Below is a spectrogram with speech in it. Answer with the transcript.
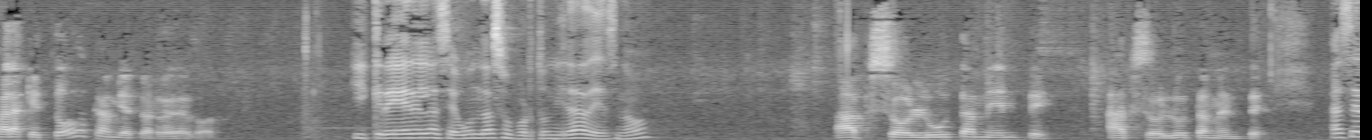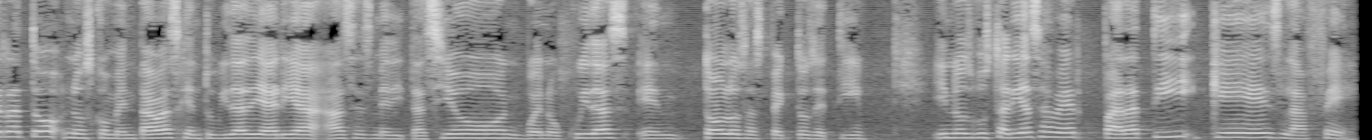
para que todo cambie a tu alrededor. Y creer en las segundas oportunidades, ¿no? Absolutamente, absolutamente. Hace rato nos comentabas que en tu vida diaria haces meditación, bueno, cuidas en todos los aspectos de ti. Y nos gustaría saber, para ti, ¿qué es la fe?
